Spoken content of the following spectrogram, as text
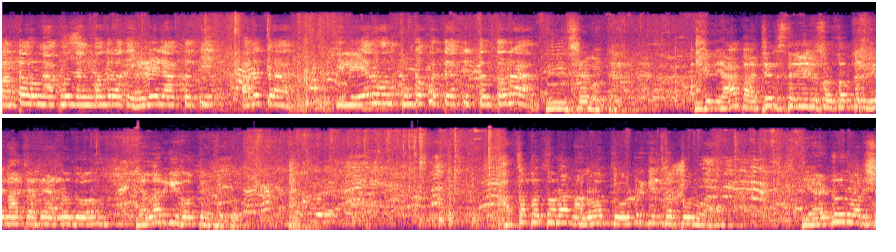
ಕಲ್ತವ್ರು ನಾಲ್ಕು ಮಂದಿ ಹಂಗೆ ಬಂದ್ರೆ ಅದು ಹಿನ್ನೆಲೆ ಆಗ್ತತಿ. ಅದಕ್ಕೆ ಇಲ್ಲಿ ಏನೋ ಒಂದು ಕುಂಠ ಕೊರತೆ ಆಗ್ತಿತ್ತು ಅಂತಂದ್ರ ಇಲ್ಲಿ ಯಾಕೆ ಆಚರಿಸ್ತೇವೆ? ಸ್ವತಂತ್ರ ದಿನಾಚರಣೆ ಅನ್ನೋದು ಎಲ್ಲರಿಗೂ ಗೊತ್ತಿರಬೇಕು. ಹತ್ತೊಂಬತ್ತು ನೂರ ನಲವತ್ತೇಳರಿಗಿಂತ ಪೂರ್ವ ಎರಡೂರು ವರ್ಷ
